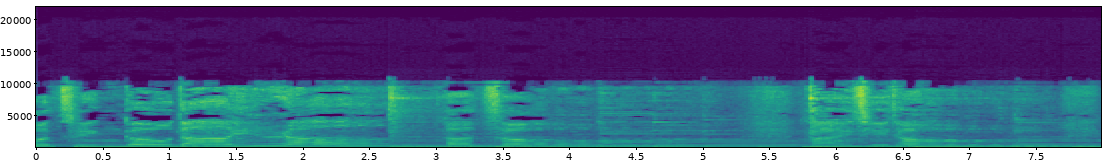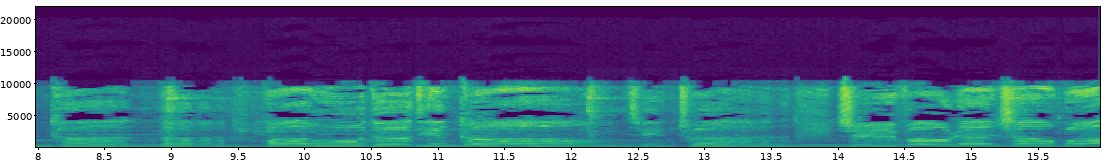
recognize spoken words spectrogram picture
我亲口答应让他走，抬起头看那荒芜的天空，青春是否燃烧过？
